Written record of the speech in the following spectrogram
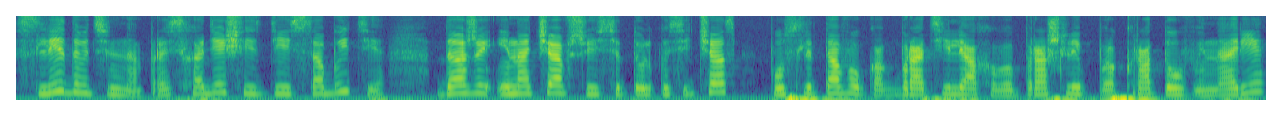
Следовательно, происходящие здесь события, даже и начавшиеся только сейчас, после того, как братья Ляховы прошли по кротовой норе,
